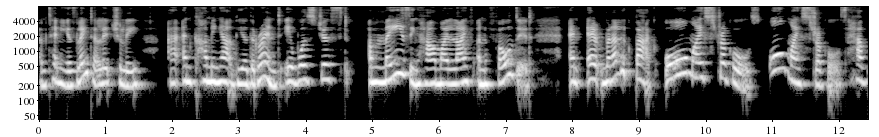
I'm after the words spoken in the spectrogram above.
um, 10 years later, literally, and coming out the other end. It was just amazing how my life unfolded. And when I look back, all my struggles, all my struggles have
